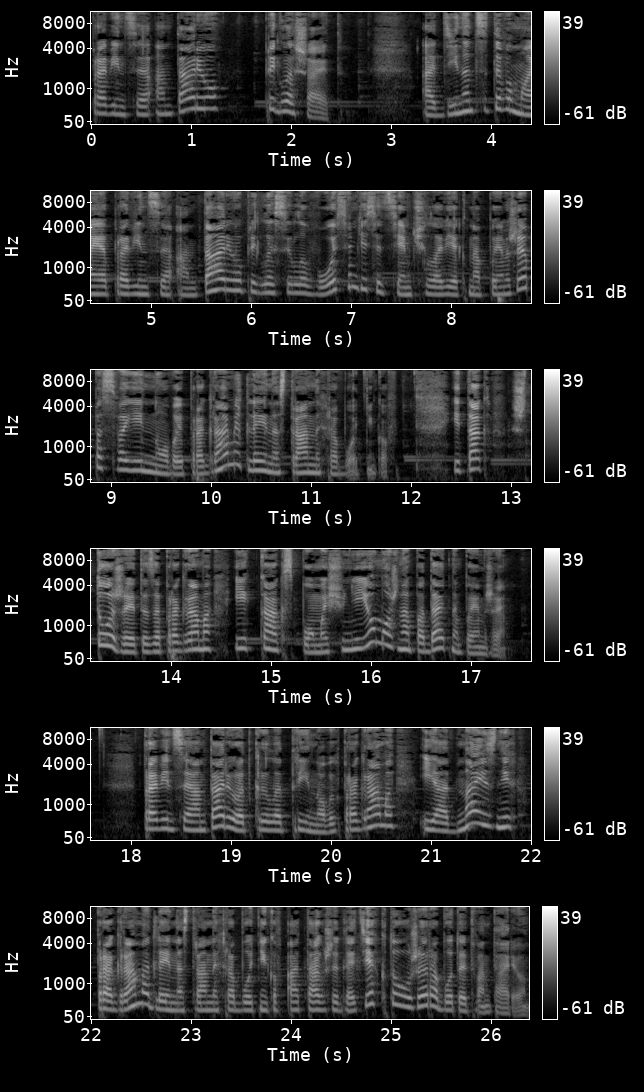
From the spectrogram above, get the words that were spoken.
Провинция Онтарио приглашает. 11 мая провинция Онтарио пригласила 87 человек на ПМЖ по своей новой программе для иностранных работников. Итак, что же это за программа и как с помощью нее можно подать на ПМЖ? Провинция Онтарио открыла три новых программы, и одна из них – программа для иностранных работников, а также для тех, кто уже работает в Онтарио.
